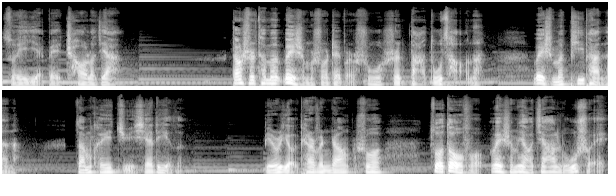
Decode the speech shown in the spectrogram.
所以也被抄了家。当时他们为什么说这本书是大毒草呢？为什么批判它呢？咱们可以举一些例子，比如有一篇文章说做豆腐为什么要加卤水？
